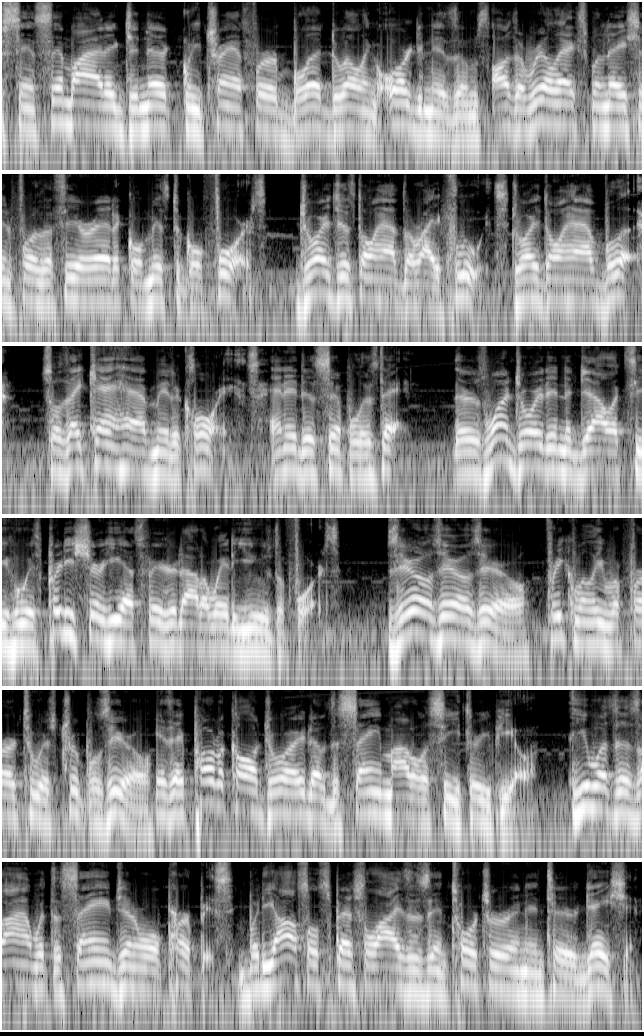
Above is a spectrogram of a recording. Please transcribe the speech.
Since symbiotic genetically transferred blood dwelling organisms are the real explanation for the theoretical mystical force, droids just don't have the right fluids. Droids don't have blood, so they can't have midichlorians, and it is simple as that. There's one droid in the galaxy who is pretty sure he has figured out a way to use the force. 000, frequently referred to as Triple Zero, is a protocol droid of the same model as C-3PO. He was designed with the same general purpose, but he also specializes in torture and interrogation.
